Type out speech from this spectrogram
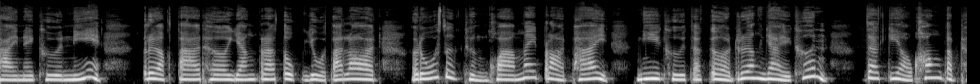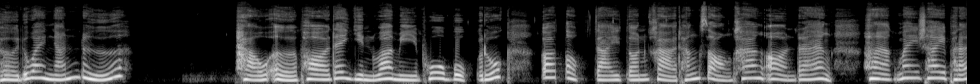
ภายในคืนนี้เปลือกตาเธอยังกระตุกอยู่ตลอด รู้สึกถึงความไม่ปลอดภัย นี่คือจะเกิดเรื่องใหญ่ขึ้น จะเกี่ยวข้องกับเธอด้วยงั้นหรือ เถาเอ๋อพอได้ยินว่ามีผู้บุกรุก ก็ตกใจจนขาทั้งสองข้างอ่อนแรง หากไม่ใช่พระ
